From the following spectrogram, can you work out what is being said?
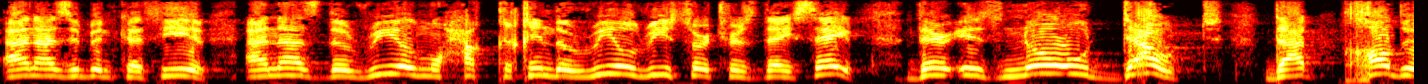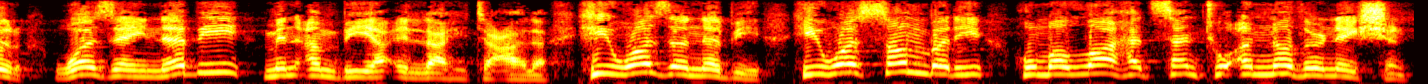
and as Ibn Kathir, and as the real muhaqqiqin, the real researchers, they say, there is no doubt that Khadir was a Nabi min anbiya illahi ta'ala. He was a Nabi. He was somebody whom Allah had sent to another nation.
